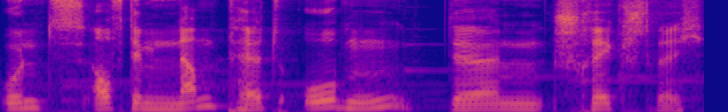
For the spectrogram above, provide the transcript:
und auf dem Numpad oben den Schrägstrich.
